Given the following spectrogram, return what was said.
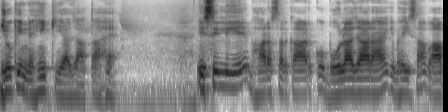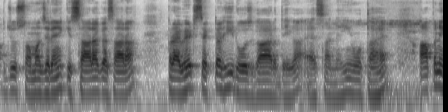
जो कि नहीं किया जाता है। इसीलिए भारत सरकार को बोला जा रहा है कि भाई साहब, आप जो समझ रहे हैं कि सारा का सारा प्राइवेट सेक्टर ही रोज़गार देगा, ऐसा नहीं होता है। आपने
